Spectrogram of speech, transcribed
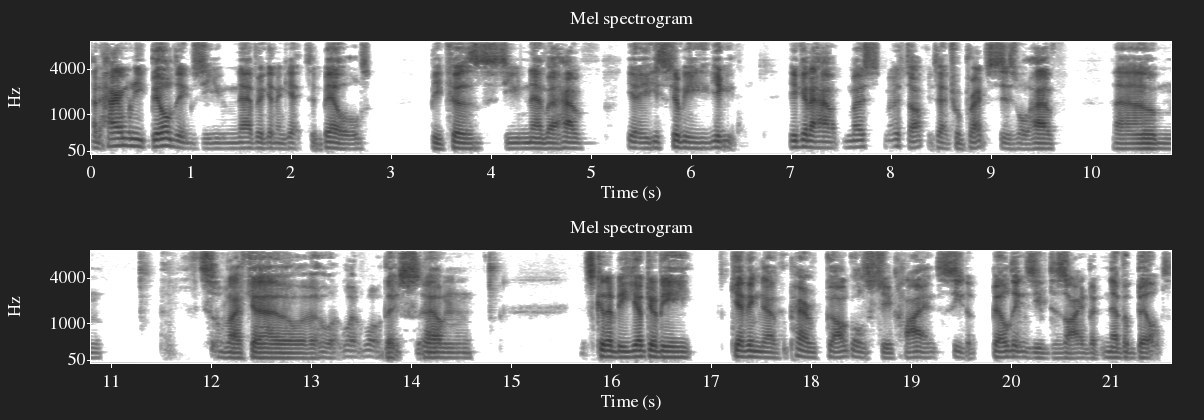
and how many buildings are you never going to get to build because you never have, you know, you still be you, you're going to have most most architectural practices will have um, sort of like uh, what, what, what this um, it's going to be you're going to be giving a pair of goggles to your clients to see the buildings you've designed but never built.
